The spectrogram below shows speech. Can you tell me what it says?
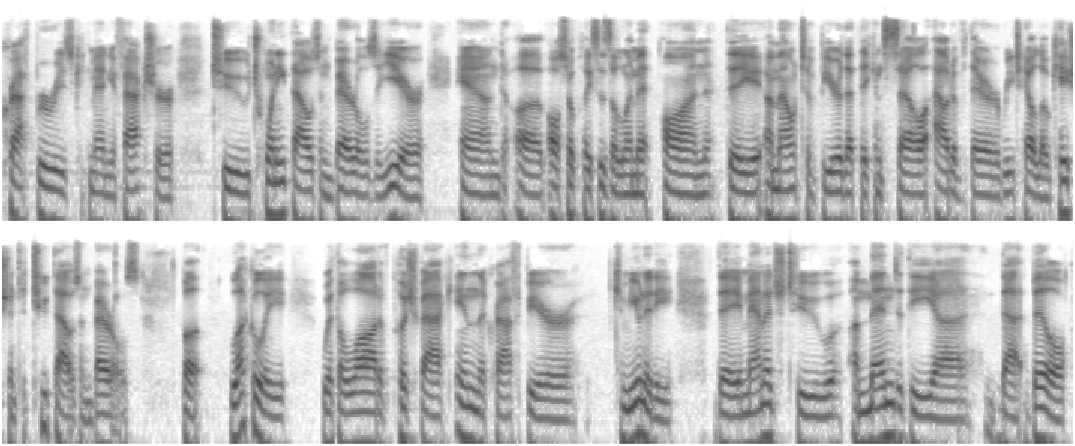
craft breweries could manufacture to 20,000 barrels a year and uh, also places a limit on the amount of beer that they can sell out of their retail location to 2,000 barrels. But luckily, with a lot of pushback in the craft beer community, they managed to amend the uh, that bill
